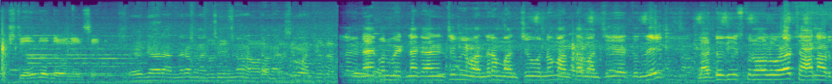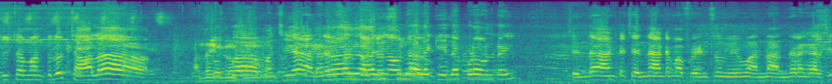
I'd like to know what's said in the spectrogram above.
నెక్స్ట్ ఇయర్ లెవెన్ ఇయర్స్ వినాయకుని పెట్టిన కాడి నుంచి మేము అందరం మంచిగా ఉన్నాం అంతా మంచిగా అవుతుంది. లడ్డు తీసుకున్న వాళ్ళు కూడా చాలా అదృష్టవంతులు చాలా మంచిగా. వాళ్ళకి ఇలా కూడా ఉంటాయి. చందా అంటే చందా అంటే మా ఫ్రెండ్స్ మేము అన్న అందరం కలిసి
